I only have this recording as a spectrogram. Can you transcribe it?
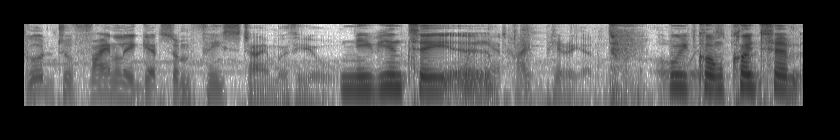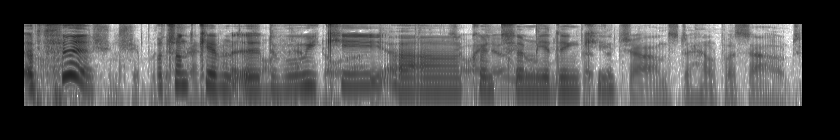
Good to finally get some FaceTime with you. mniej więcej We e, dwójką, końcem, e, pfy! relationship with the Początkiem e, dwójki, Pandora. a końcem jedynki. take the chance to help us out,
